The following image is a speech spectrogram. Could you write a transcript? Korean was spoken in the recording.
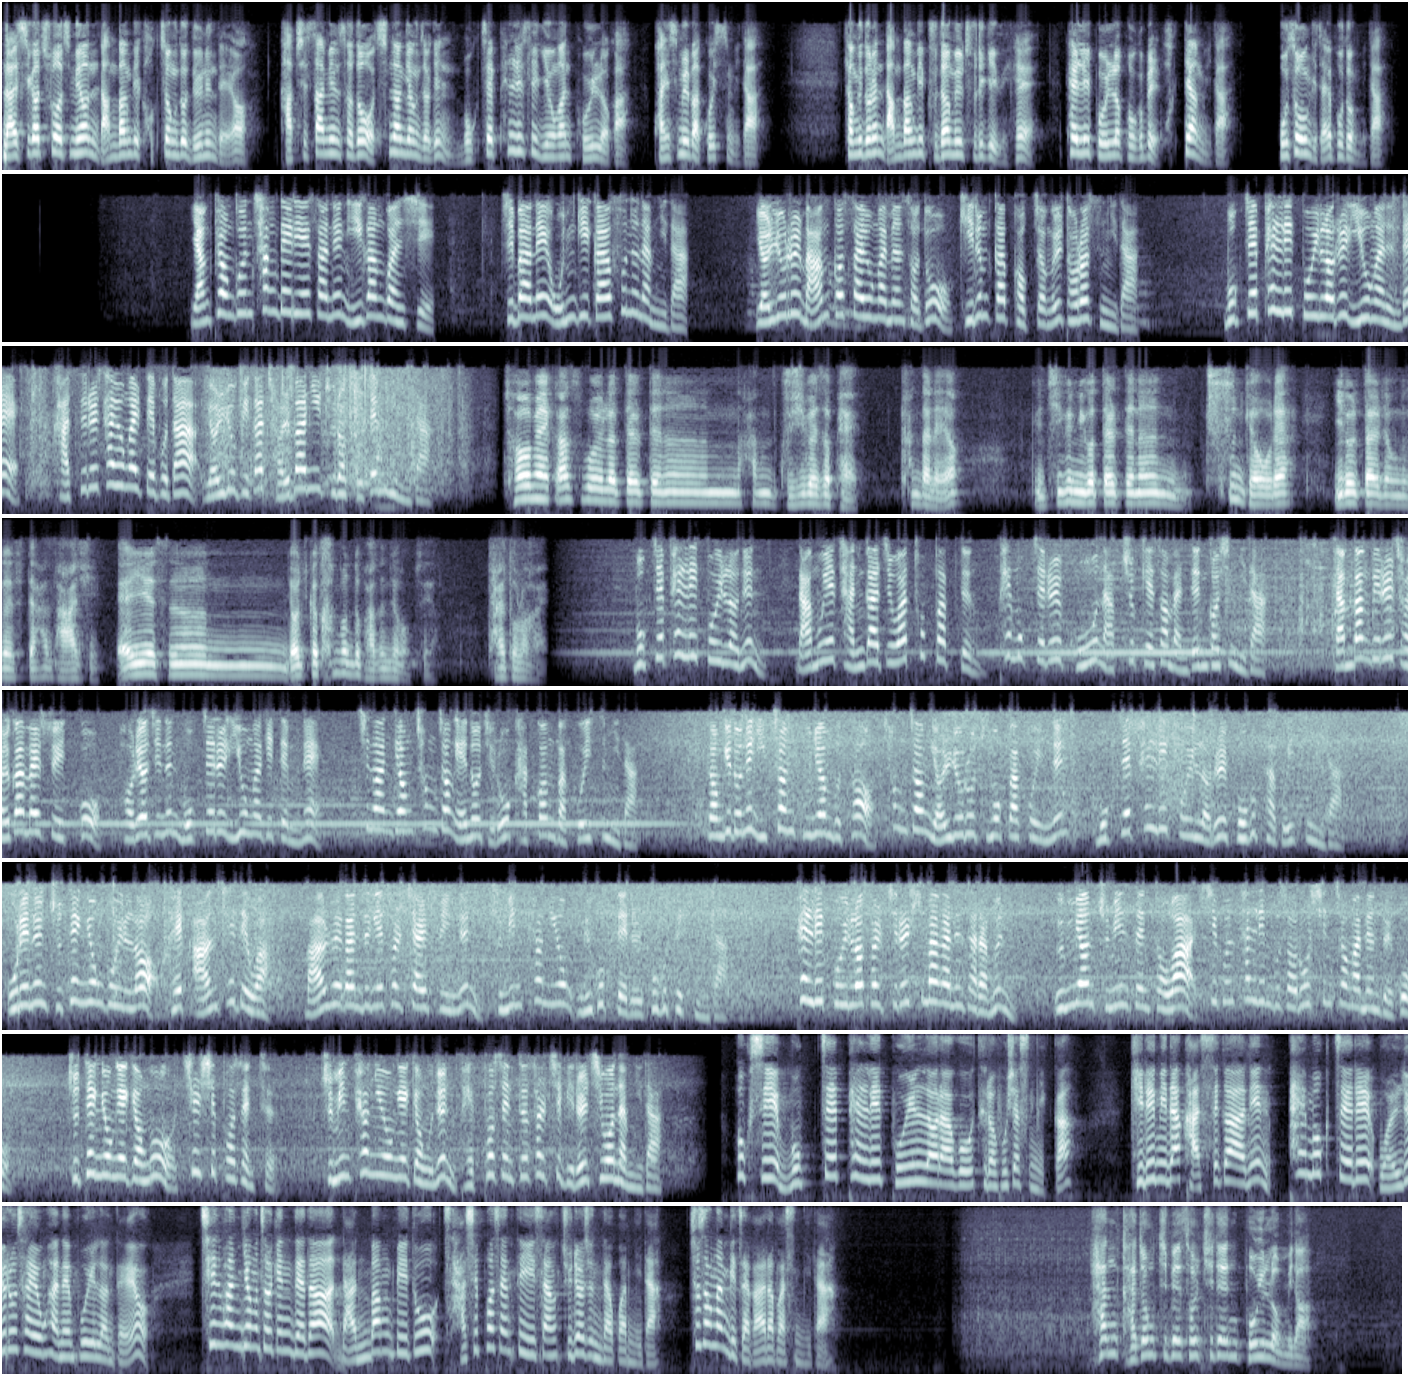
날씨가 추워지면 난방비 걱정도 느는데요. 값이 싸면서도 친환경적인 목재 펠릿을 이용한 보일러가 관심을 받고 있습니다. 경기도는 난방비 부담을 줄이기 위해 펠릿 보일러 보급을 확대합니다. 오소은 기자의 보도입니다. 양평군 창대리에 사는 이강관 씨. 집안의 온기가 훈훈합니다. 연료를 마음껏 사용하면서도 기름값 걱정을 덜었습니다. 목재 펠릿 보일러를 이용하는데 가스를 사용할 때보다 연료비가 절반이 줄었기 때문입니다. 처음에 가스보일러 뗄 때는 한 90에서 100 한 달에요. 그 지금 이거 뗄 때는 추운 겨울에 1월 달 정도 됐을 때 한 40. AS는 여지껏 한 번도 받은 적 없어요. 잘 돌아가요. 목재 펠릿 보일러는 나무의 잔가지와 톱밥 등 폐목재를 고온 압축해서 만든 것입니다. 난방비를 절감할 수 있고 버려지는 목재를 이용하기 때문에 친환경 청정 에너지로 각광받고 있습니다. 경기도는 2009년부터 청정 연료로 주목받고 있는 목재 펠릿 보일러를 보급하고 있습니다. 올해는 주택용 보일러 193대와 마을회관 등에 설치할 수 있는 주민 편의용 7대를 보급했습니다. 펠릿 보일러 설치를 희망하는 사람은 읍면 주민센터와 시군 산림부서로 신청하면 되고 주택용의 경우 70%, 주민 편의용의 경우는 100% 설치비를 지원합니다. 혹시 목재 펠릿 보일러라고 들어보셨습니까? 기름이나 가스가 아닌 폐목재를 원료로 사용하는 보일러인데요. 친환경적인 데다 난방비도 40% 이상 줄여준다고 합니다. 추성남 기자가 알아봤습니다. 한 가정집에 설치된 보일러입니다.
